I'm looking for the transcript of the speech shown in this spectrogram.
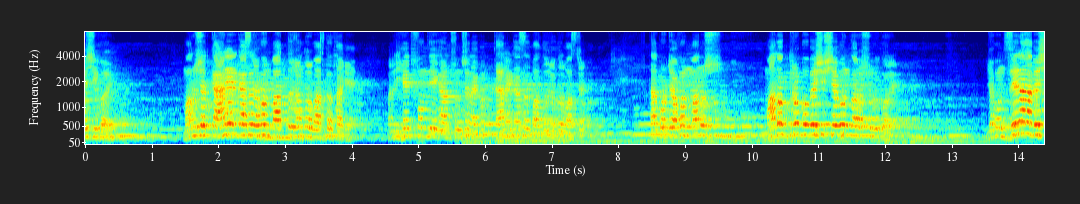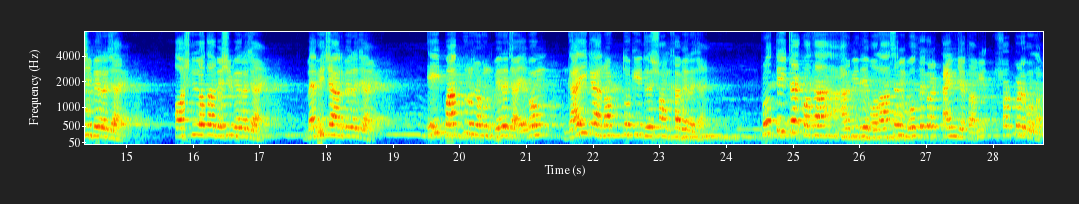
বেশি হয়, মানুষের কানের কাছে যখন বাদ্যযন্ত্র বাজতে থাকে মানে হেডফোন দিয়ে গান শুনছেন এখন, কানের কাছে বাদ্যযন্ত্র বাজছে। তারপর যখন মানুষ মাদকদ্রব্য বেশি সেবন করা শুরু করে, যখন জেনা বেশি বেড়ে যায়, অশ্লীলতা বেশি বেড়ে যায়, ব্যভিচার বেড়ে যায়, এই পাপগুলো যখন বেড়ে যায় এবং গায়িকা নর্তকীদের সংখ্যা বেড়ে যায়। প্রতিটা কথা আরবি দিয়ে বলা আছে, আমি বলতে গেলে টাইম যেত, আমি শর্ট করে বললাম।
